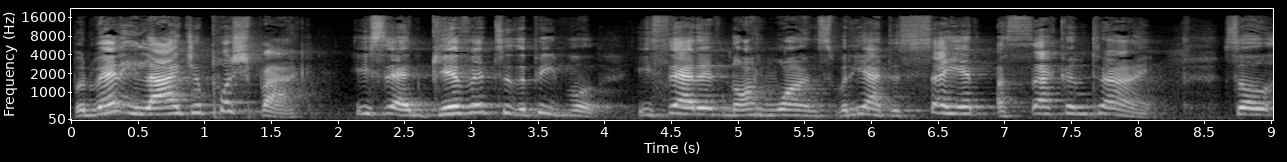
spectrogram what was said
But when Elijah pushed back, he said, give it to the people. He said it not once, but he had to say it a second time. So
